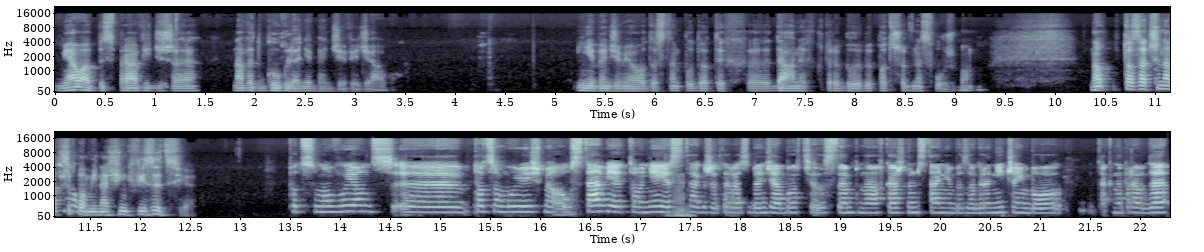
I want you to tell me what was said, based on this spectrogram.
miałaby sprawić, że nawet Google nie będzie wiedziało i nie będzie miało dostępu do tych e, danych, które byłyby potrzebne służbom. No, to zaczyna przypominać inkwizycję. Podsumowując to, co mówiliśmy o ustawie, to nie jest tak, że teraz będzie aborcja dostępna w każdym stanie bez ograniczeń, bo tak naprawdę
